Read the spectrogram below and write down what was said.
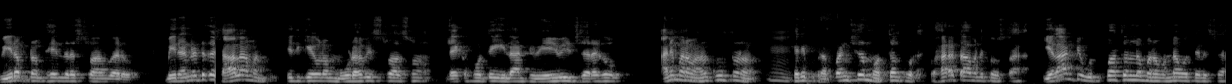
వీరబ్రహ్మేంద్ర స్వామి వారు. మీరు అన్నట్టుగా చాలా మంది ఇది కేవలం మూఢ విశ్వాసం లేకపోతే ఇలాంటివి ఏవి జరగవు అని మనం అనుకుంటున్నాం. కానీ ప్రపంచం మొత్తం కూడా భారతావనితో సహా ఎలాంటి ఉత్పాతంలో మనం ఉన్నామో తెలుసా?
